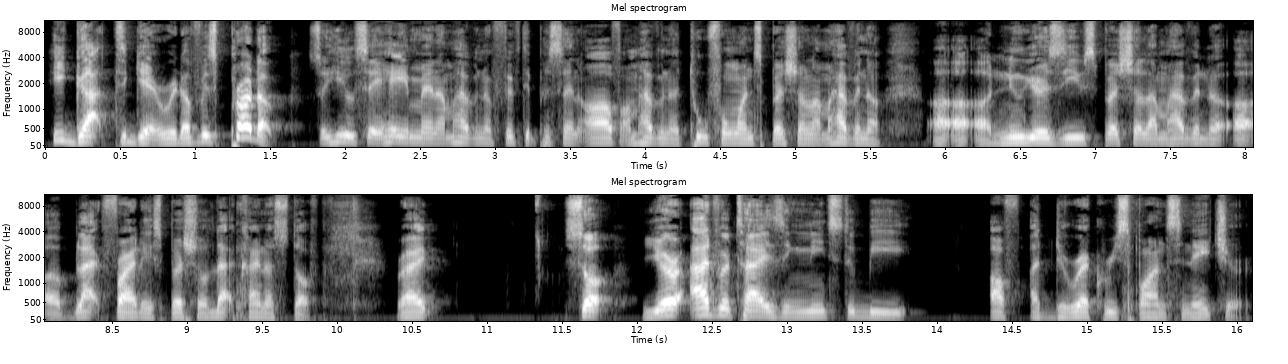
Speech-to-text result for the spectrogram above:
he got to get rid of his product. So he'll say, "Hey man, I'm having a 50% off. I'm having a 2 for 1 special. I'm having a a, a New Year's Eve special. I'm having a, a Black Friday special, that kind of stuff." Right? So your advertising needs to be of a direct response nature.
